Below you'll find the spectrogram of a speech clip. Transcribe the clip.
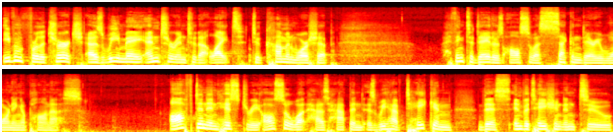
even for the church, as we may enter into that light to come and worship, I think today there's also a secondary warning upon us. Often in history, also what has happened is we have taken this invitation into,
